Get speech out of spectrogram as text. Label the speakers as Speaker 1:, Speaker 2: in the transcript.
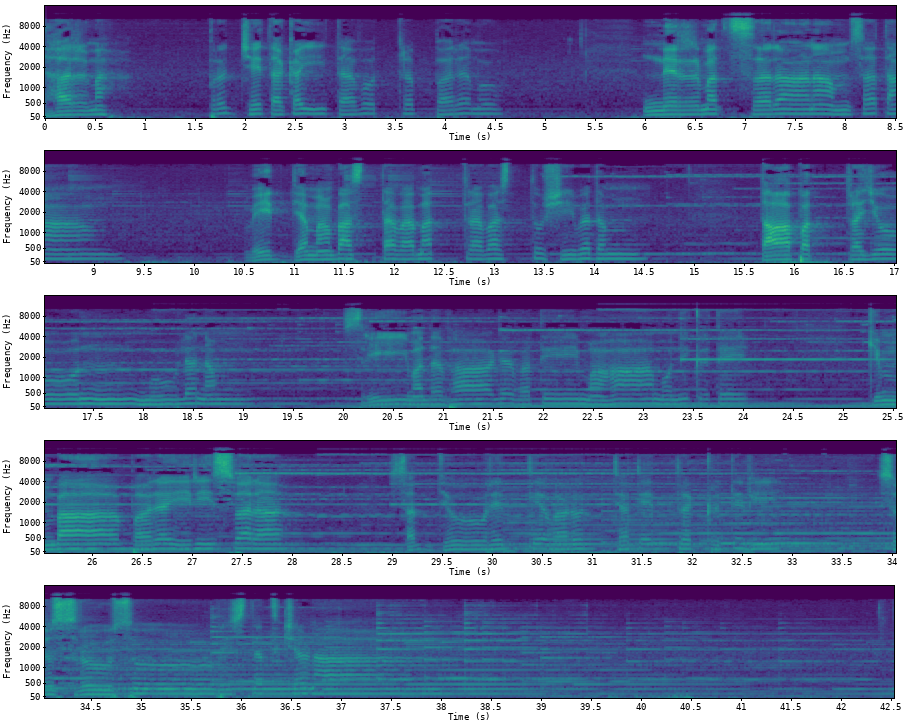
Speaker 1: धर्म पृज्येत कैतवोत्र परमो। निर्मत्सराणां सताम् वेद्यमवास्तवमत्र वस्तु शिवदम्। तापत्रयोन्मूलनम्। श्रीमद्भागवते महामुनिकृते। किं वा परैरीश्वर सद्यो हृद्यवरुध्यतेऽत्र कृतिभिः शुश्रूषुभिस्तत्क्षणा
